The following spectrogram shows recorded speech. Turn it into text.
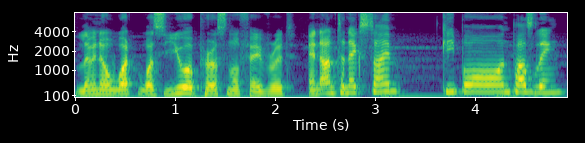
Let me know what was your personal favorite. And until next time, keep on puzzling.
